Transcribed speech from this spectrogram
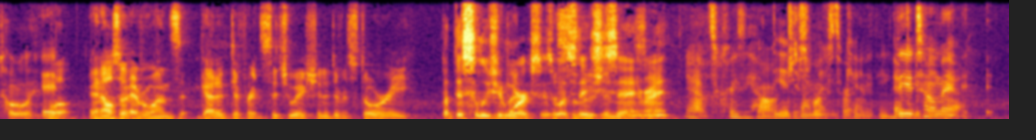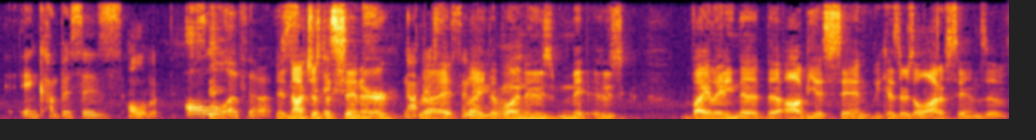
totally It, Well, and also everyone's got a different situation, a different story. But this solution But works is what Stacy's solution saying is- right Yeah, it's crazy how The it just works for can- everything. the everything, atonement encompasses all of it all of the Yeah, not just the sinner, not right? just the sinner. Like the one who's who's violating the the obvious sin, because there's a lot of sins of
